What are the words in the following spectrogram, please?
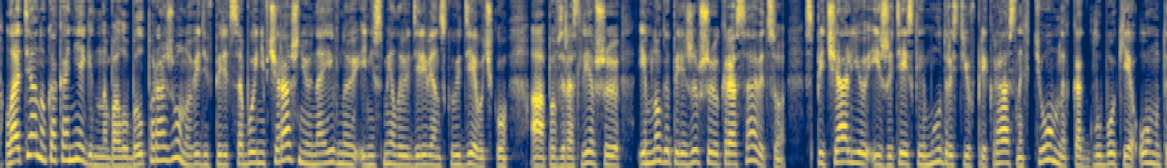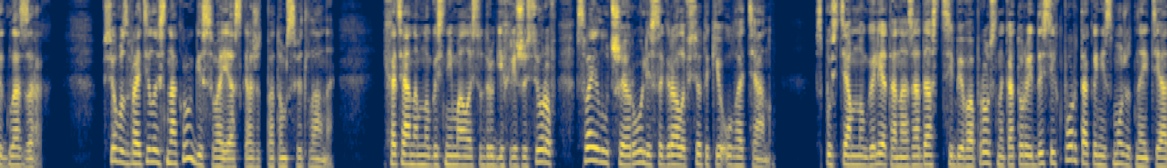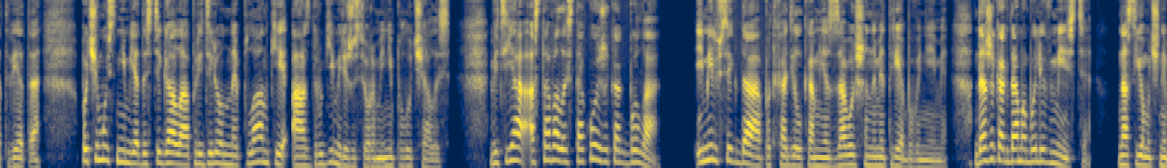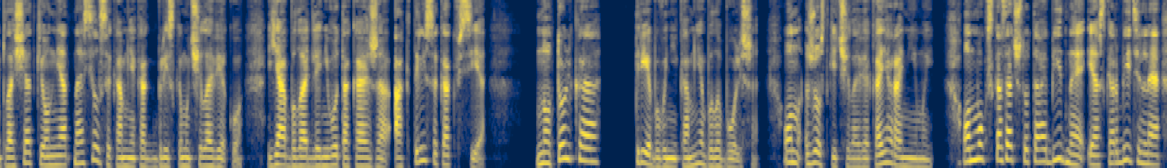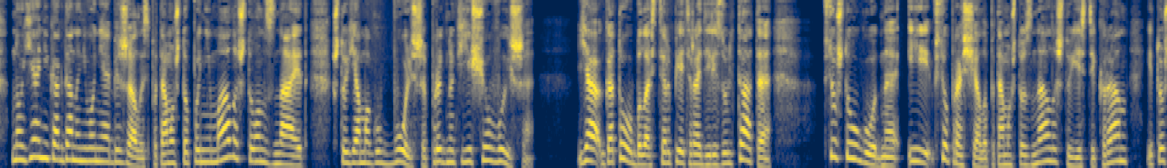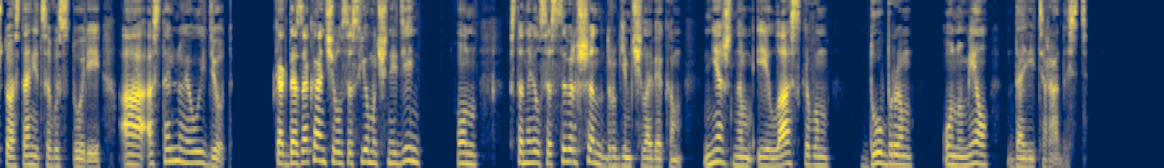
Латяну, как Онегин на балу, был поражен, увидев перед собой не вчерашнюю наивную и несмелую деревенскую девочку, а повзрослевшую и много пережившую красавицу с печалью и житейской мудростью в прекрасных, темных, как глубокие омуты, глазах. «Все возвратилось на круги своя», — скажет потом Светлана. И хотя она много снималась у других режиссеров, свои лучшие роли сыграла все-таки у Латяну. Спустя много лет она задаст себе вопрос, на который до сих пор так и не сможет найти ответа. Почему с ним я достигала определенной планки, а с другими режиссерами не получалось? Ведь я оставалась такой же, как была. Эмиль всегда подходил ко мне с завышенными требованиями, даже когда мы были вместе. На съемочной площадке он не относился ко мне как к близкому человеку. Я была для него такая же актриса, как все. Но только Требований ко мне было больше. Он жесткий человек, а я ранимый. Он мог сказать что-то обидное и оскорбительное, но я никогда на него не обижалась, потому что понимала, что он знает, что я могу больше, прыгнуть еще выше. Я готова была стерпеть ради результата все, что угодно, и все прощала, потому что знала, что есть экран и то, что останется в истории, а остальное уйдет. Когда заканчивался съемочный день, он становился совершенно другим человеком, нежным и ласковым, добрым, он умел дарить радость.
